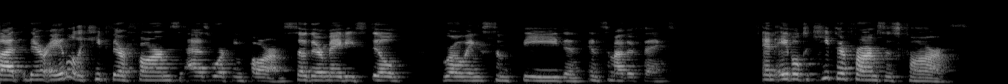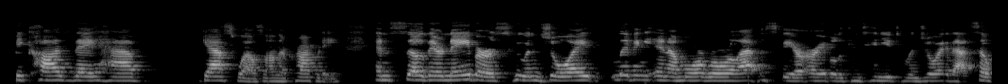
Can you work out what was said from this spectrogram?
but they're able to keep their farms as working farms. So they're maybe still growing some feed and, and some other things, and able to keep their farms as farms because they have gas wells on their property. And so their neighbors who enjoy living in a more rural atmosphere are able to continue to enjoy that. So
